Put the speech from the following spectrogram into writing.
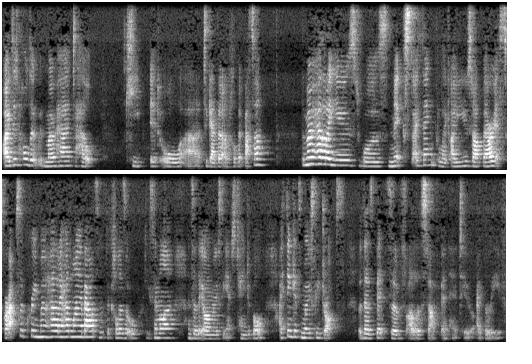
I did hold it with mohair to help keep it all uh, together a little bit better. The mohair that I used was mixed, I think. Like I used up various scraps of cream mohair that I had lying about since the colours are all pretty similar and so they are mostly interchangeable. I think it's mostly drops, but there's bits of other stuff in here too, I believe.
